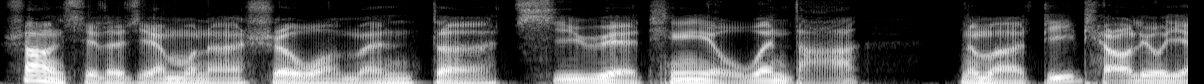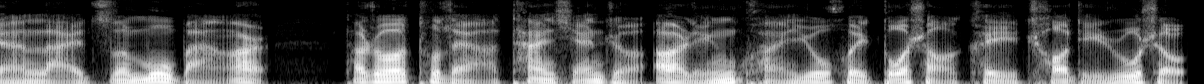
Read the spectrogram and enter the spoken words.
上期的节目呢，是我们的七月听友问答。那么第一条留言来自木板二，他说：“兔子呀，探险者二零款优惠多少可以抄底入手？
